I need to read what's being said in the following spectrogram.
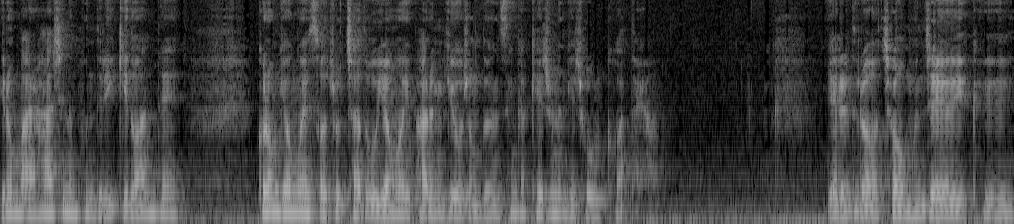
이런 말 하시는 분들이 있기도 한데 그런 경우에서조차도 영어의 발음 기호 정도는 생각해 주는 게 좋을 것 같아요. 예를 들어 저 문제의 그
